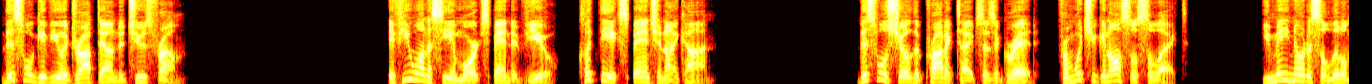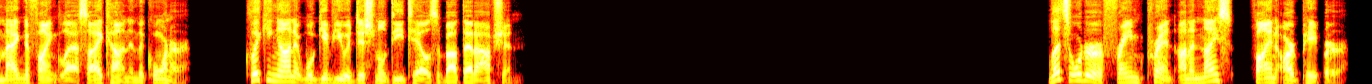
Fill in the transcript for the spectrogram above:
This will give you a drop-down to choose from. If you want to see a more expanded view, click the expansion icon. This will show the product types as a grid, from which you can also select. You may notice a little magnifying glass icon in the corner. Clicking on it will give you additional details about that option. Let's order a frame print on a nice, fine art paper.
